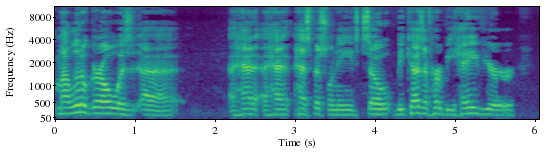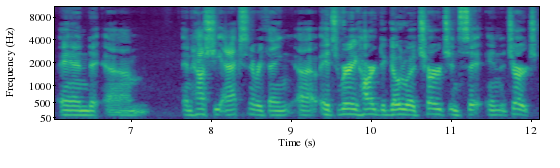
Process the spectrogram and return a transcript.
My little girl was, uh, had, had has special needs. So because of her behavior and um, and how she acts and everything, uh, it's very hard to go to a church and sit in the church.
